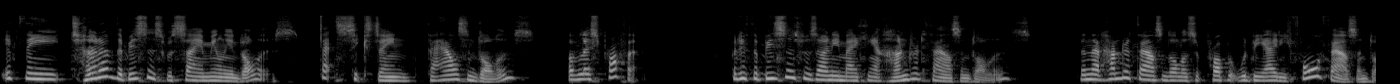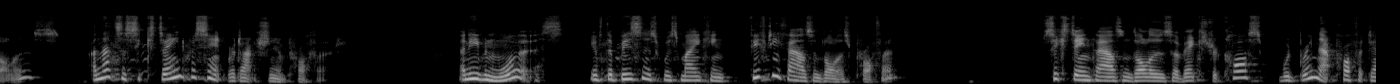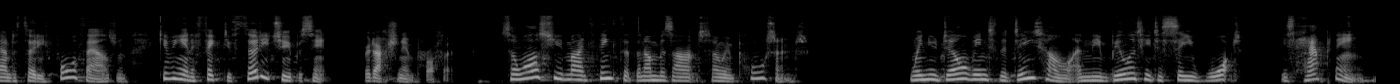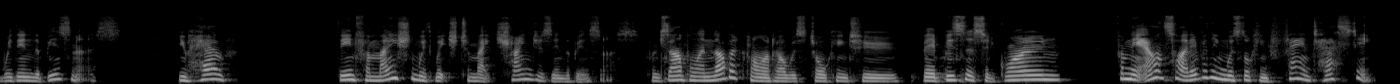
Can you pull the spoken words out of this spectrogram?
if the turnover of the business was, say, a million dollars, that's $16,000 of less profit. But if the business was only making $100,000, then that $100,000 of profit would be $84,000, and that's a 16% reduction in profit. And even worse, if the business was making $50,000 profit, $16,000 of extra cost would bring that profit down to 34,000, giving an effective 32% reduction in profit. So whilst you might think that the numbers aren't so important, when you delve into the detail and the ability to see what is happening within the business, you have the information with which to make changes in the business. For example, another client I was talking to, their business had grown. From the outside, everything was looking fantastic.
